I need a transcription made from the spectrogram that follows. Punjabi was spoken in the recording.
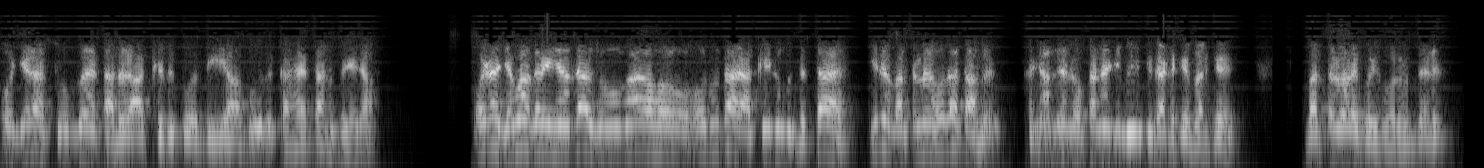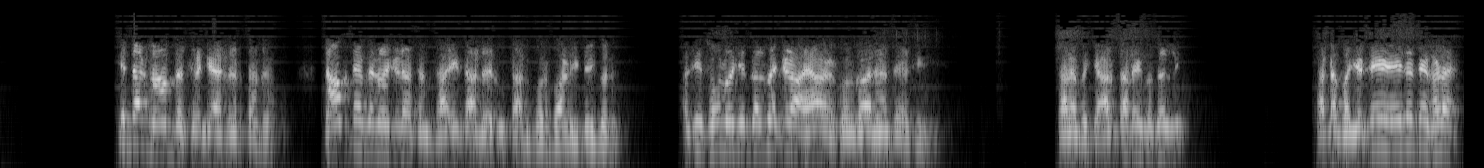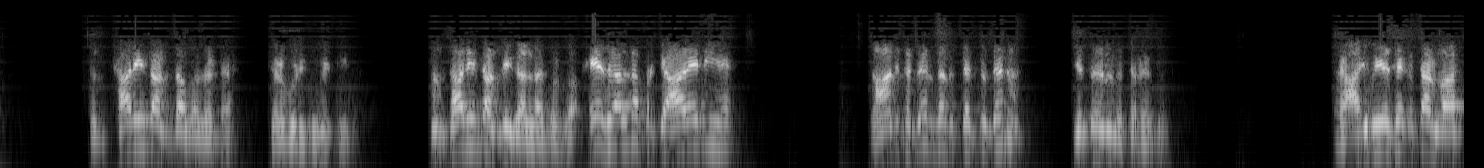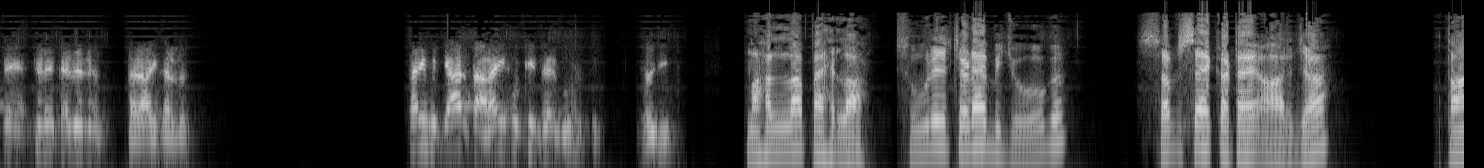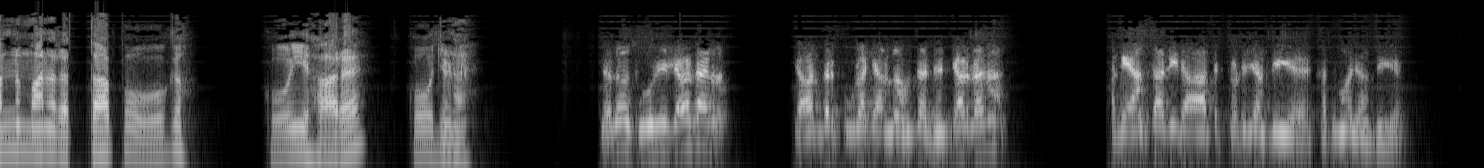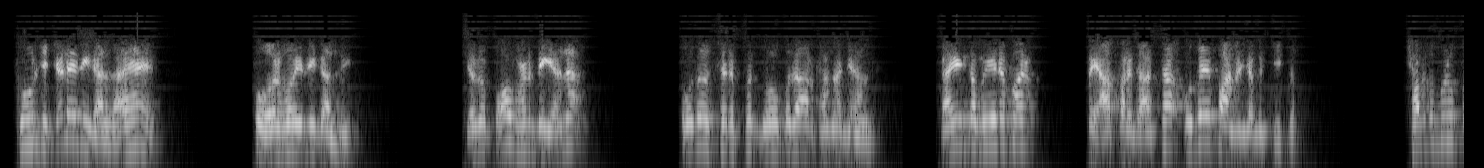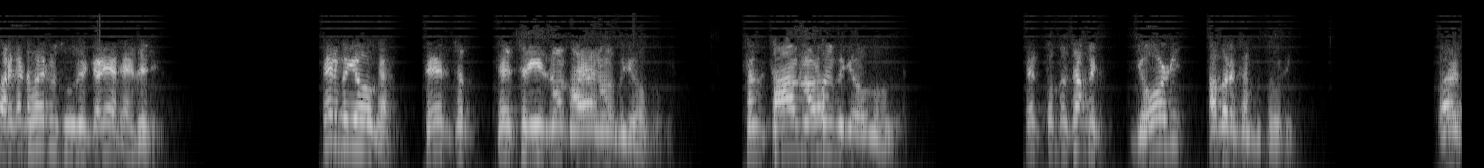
ਉਹ ਜਿਹੜਾ ਸੂਬਾ ਧਨ ਰਾਖਿਤ ਕੋ ਦੀਆ ਬੂਦ ਕਹੇ ਧਨ ਮੇਰਾ। ਉਹ ਜਿਹੜਾ ਜਮਾ ਕਰੀ ਜਾਂਦਾ, ਸੂਮਾ ਉਹ, ਉਹਨੂੰ ਤਾਂ ਰਾਖੀ ਨੂੰ ਦਿੱਤਾ ਜਿਹਨੇ ਵਰਤਣਾ, ਉਹਦਾ ਧਨ ਖਜ਼ਾਨੇ ਲੋਕਾਂ ਨੇ ਜ਼ਮੀਨ 'ਚ ਕੱਢ ਕੇ ਵਰ ਗਏ ਵਰਤਣ ਵਾਲੇ ਕੋਈ ਹੋਰ ਹੁੰਦੇ ਨੇ। ਕਿਦਾਂ ਨਾਮ ਦੱਸ ਗਿਆ ਨਿਰਤਨ ਨਾਮ ਤੇ ਬਿਨਾਂ ਜਿਹੜਾ ਸੰਸਾਰੀ ਧਨ ਇਹਨੂੰ ਤਾਂ ਗੁਰਬਾਣੀ ਨਹੀਂ ਬਣ। ਅਸੀਂ ਸੋਲੋ ਜਿੱਦਲ ਦਾ ਚੜਾਇਆ ਗੁਰਦਾਨਾਂ ਤੇ ਅਸੀਂ। ਸਾਰਾ ਵਿਚਾਰਧਾਰਾ ਹੀ ਬਦਲ ਲਈ। ਸਾਡਾ ਬਜਟ ਇਹਦੇ ਤੇ ਖੜਾ ਸਾਰੀ ਧਨ ਦਾ ਬਜਟ ਹੈ ਬੜੀ ਕਮੇਟੀ ਦਾ। ਸਾਰੀ ਧਰਤੀ ਦੀ ਗੱਲ ਹੈ ਗੁਰਗਾ ਇਸ ਗੱਲ ਦਾ ਪ੍ਰਚਾਰ ਇਹ ਨਹੀਂ ਹੈ। ਨਾਨਕ ਨਿਰਦਤ ਚਿੱਤ ਦੇਣ ਜਿੱਤੇ ਨੂੰ ਵਿਚਰੇ ਰਾਜ ਵੀ ਇਸੇ ਧਨ ਵਾਸਤੇ ਜਿਹੜੇ ਕਹਿੰਦੇ ਨੇ ਰਾਜ ਕਰਨ। ਸਾਰੀ ਵਿਚਾਰ ਹੀ ਪੁੱਠੀ ਫੇਰ ਗੋਲਤੀ ਜੋ ਜੀ। ਮਹੱਲਾ ਪਹਿਲਾ, ਸੂਰਜ ਚੜ੍ਹੈ ਬਿਜੋਗ, ਸਭ ਸੇ ਘਟੈ ਆਰਜਾ, ਤਨ ਮਨ ਰੱਤਾ ਭੋਗ, ਕੋਈ ਹਾਰੈ, ਕੋ ਜਣੈ। ਜਦੋਂ ਸੂਰਜ ਚੜਦਾ ਨਾ ਚਾਦਰ ਪੂਰਾ ਚੱਲਣਾ ਹੁੰਦਾ, ਦਿਨ ਚੜ੍ਹਦਾ ਨਾ, ਅਗਿਆਨਤਾ ਦੀ ਰਾਤ ਟੁੱਟ ਜਾਂਦੀ ਹੈ, ਖਤਮ ਹੋ ਜਾਂਦੀ ਹੈ। ਸੂਰਜ ਚੜ੍ਹੇ ਦੀ ਗੱਲ ਹੈ ਭੋਰ ਹੋਈ ਦੀ ਗੱਲ ਨਹੀਂ। ਜਦੋਂ ਪੌ ਫੜਦੀ ਹੈ ਨਾ, ਉਦੋਂ ਸਿਰਫ ਦੋ ਪਦਾਰਥਾਂ ਦਾ ਗਿਆਨ। ਕਹੀਂ ਕਬੀਰ ਪਰ ਭਿਆ ਪ੍ਰਗਾਸਾ, ਉਹਦੇ ਭੰਨ ਜਗ ਚੀਤ। ਸ਼ਬਦ ਗੁਰੂ ਪ੍ਰਗਟ ਹੋਏ ਨੂੰ ਸੂਰਜ ਚੜਿਆ ਕਹਿੰਦੇ ਨੇ। ਫਿਰ ਵਿਯੋਗ ਫਿਰ ਫਿਰ ਸਰੀਰ ਨਾਲ ਮਾਇਆ ਨਾਲ ਵਿਜੋਗ ਹੋ ਗਿਆ। ਸੰਸਾਰ ਨਾਲੋਂ ਵੀ ਵਿਜੋਗ ਹੋ ਗਿਆ। ਫਿਰ ਤੁਮ ਸਭ ਜੋੜ ਅਬਰ ਸਭ ਤੋੜੀ। ਬਸ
